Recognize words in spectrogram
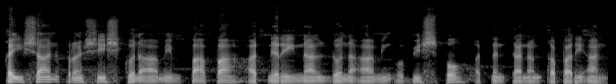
Kay San Francisco na aming Papa at ni Reynaldo na aming Obispo at ng Tanang Kaparian.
